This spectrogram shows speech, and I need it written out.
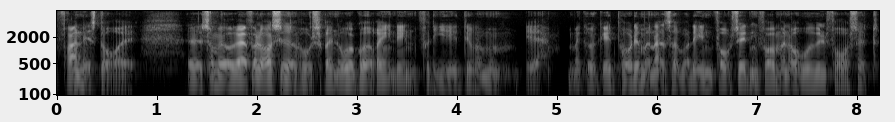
fra næste år af. Øh, som jo i hvert fald også hos Renault er gået rent ind, fordi det var, ja, man kan jo gætte på det, men altså var det en forudsætning for, at man overhovedet ville fortsætte.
